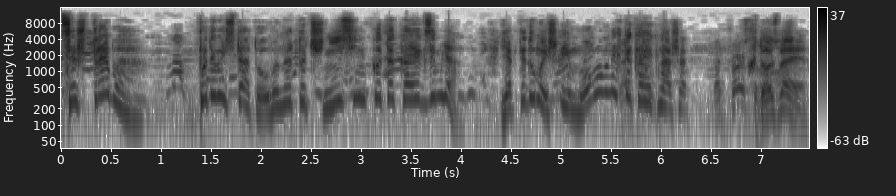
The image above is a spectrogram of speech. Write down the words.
Це ж треба. Подивись, тату, вона точнісінько така, як земля. Як ти думаєш, і мова в них така, як наша? Хто знає?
